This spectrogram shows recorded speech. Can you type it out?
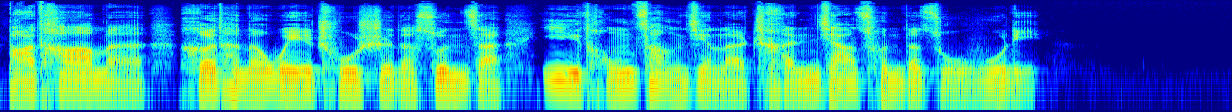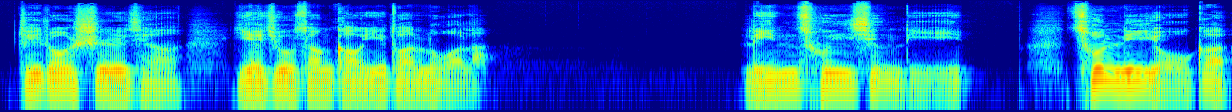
把他们和他那未出世的孙子一同葬进了陈家村的祖屋里。这桩事情也就算告一段落了。邻村姓李。村里有个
